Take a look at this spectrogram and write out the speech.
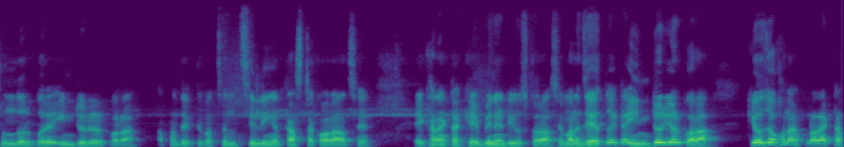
সুন্দর করে ইন্টেরিয়র করা। আপনারা দেখতে পাচ্ছেন সিলিং এর কাজটা করা আছে। এখানে একটা ক্যাবিনেট ইউজ করা আছে। মানে যেহেতু এটা ইন্টেরিয়র করা, কেউ যখন আপনারা একটা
